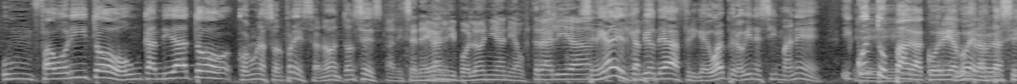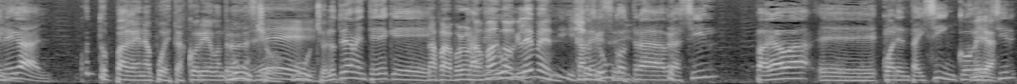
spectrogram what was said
un favorito o un candidato con una sorpresa, ¿no? Entonces, Ah, ni Senegal, eh, ni Polonia, ni Australia. Senegal es el campeón de África, igual, pero viene sin Mané. ¿Y cuánto paga Corea y bueno, contra está Brasil? Senegal. ¿Cuánto paga en apuestas Corea contra Mucho, Brasil? Eh. mucho. El otro día me enteré que. ¿Estás para poner unos Camerún- mangos, Clemen? Camerún sé. contra Brasil pagaba eh, 45, Mira. es decir,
